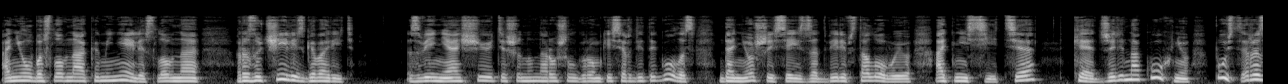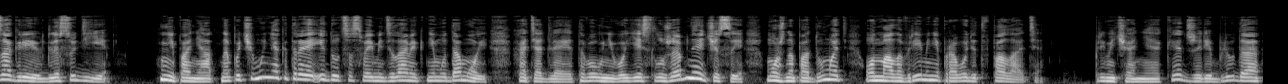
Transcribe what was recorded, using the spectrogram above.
Они оба словно окаменели, словно разучились говорить. Звенящую тишину нарушил громкий сердитый голос, донесшийся из-за двери в столовую. «Отнесите Кэджери на кухню, пусть разогреют для судьи. Непонятно, почему некоторые идут со своими делами к нему домой, хотя для этого у него есть служебные часы, можно подумать, он мало времени проводит в палате. Примечание кеджери – блюдо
